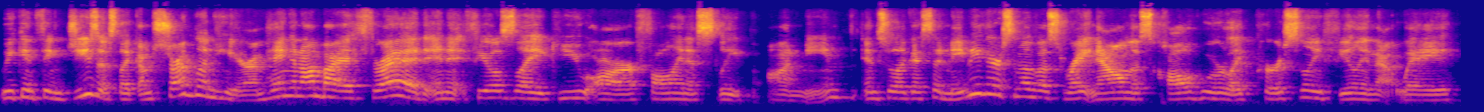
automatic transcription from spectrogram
we can think, Jesus, like I'm struggling here. I'm hanging on by a thread and it feels like you are falling asleep on me. And so, like I said, maybe there's some of us right now on this call who are like personally feeling that way.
